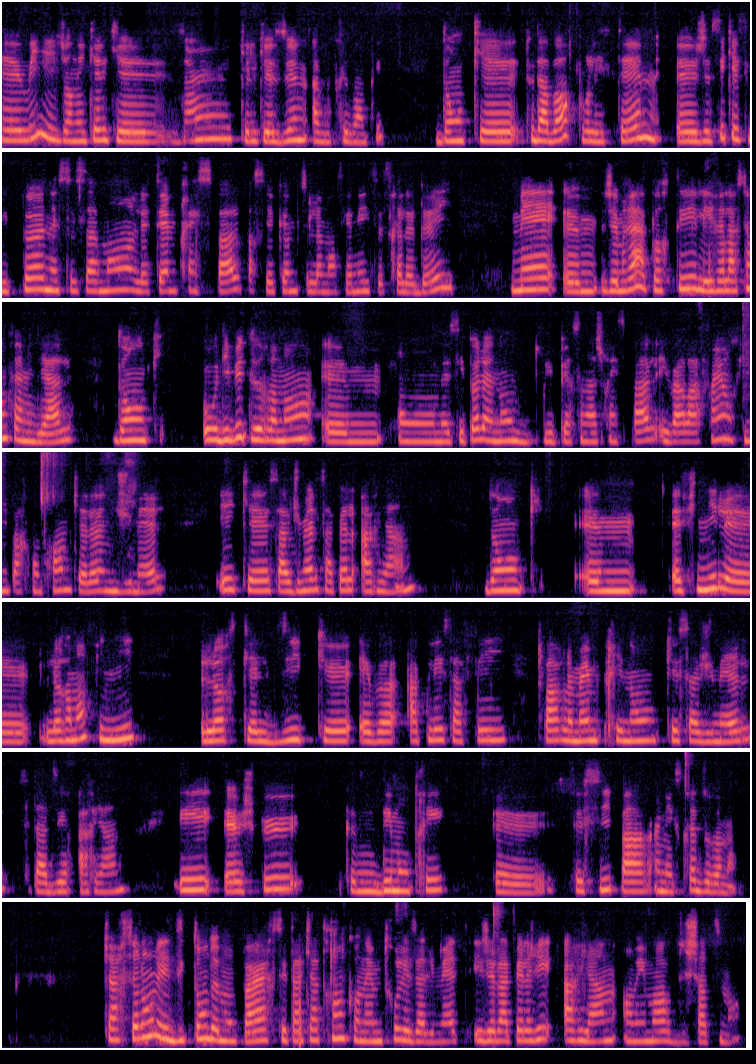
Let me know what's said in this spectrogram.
Euh, oui, j'en ai quelques-uns, quelques-unes à vous présenter. Donc, euh, tout d'abord, pour les thèmes, euh, je sais que c'est pas nécessairement le thème principal parce que, comme tu l'as mentionné, ce serait le deuil, mais j'aimerais apporter les relations familiales. Donc, au début du roman, euh, on ne sait pas le nom du personnage principal et vers la fin, on finit par comprendre qu'elle a une jumelle et que sa jumelle s'appelle Ariane. Donc, euh, elle le, roman finit lorsqu'elle dit qu'elle va appeler sa fille par le même prénom que sa jumelle, c'est-à-dire Ariane. Et euh, je peux démontrer ceci par un extrait du roman. Car selon les dictons de mon père, c'est à quatre ans qu'on aime trop les allumettes et je l'appellerai Ariane en mémoire du châtiment.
